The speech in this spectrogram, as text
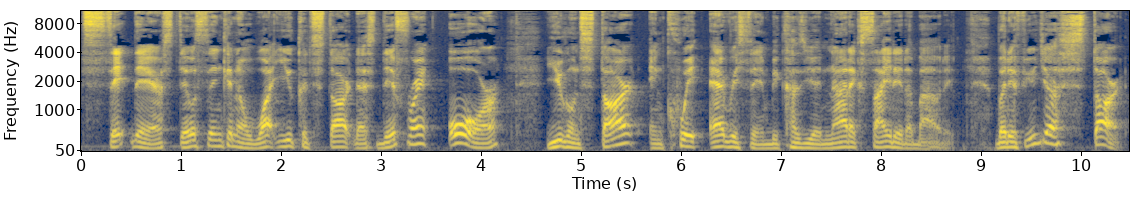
sit there still thinking of what you could start that's different, or you're gonna start and quit everything because you're not excited about it. But if you just start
